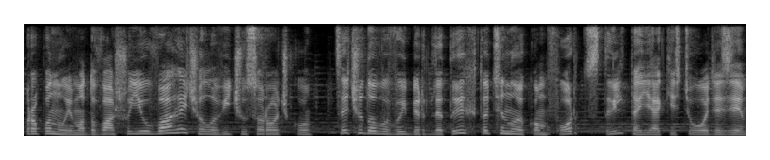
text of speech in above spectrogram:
Пропонуємо до вашої уваги чоловічу сорочку. Це чудовий вибір для тих, хто цінує комфорт, стиль та якість у одязі.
